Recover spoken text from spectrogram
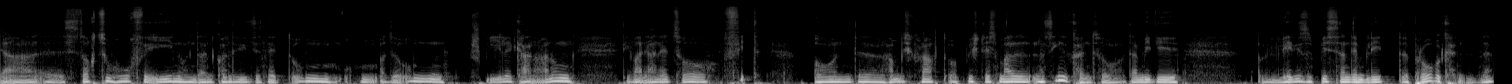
ja, es ist doch zu hoch für ihn und dann konnte die das nicht um, um also umspielen, keine Ahnung, die waren ja nicht so fit und äh, haben mich gefragt, ob ich das mal singen könnte, so, damit die wenigstens ein bisschen an dem Lied äh, proben könnten. Ne?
